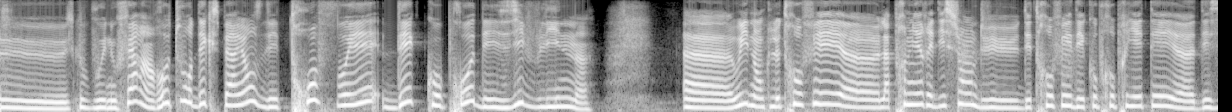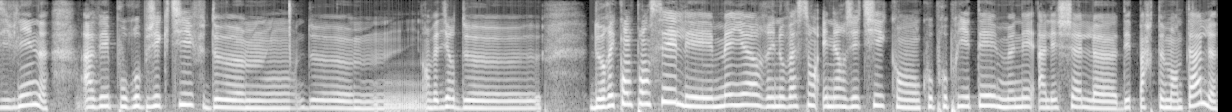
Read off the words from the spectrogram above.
est-ce que vous pouvez nous faire un retour d'expérience des trophées des copros des Yvelines? Euh, oui, donc le trophée, euh, la première édition des trophées des copropriétés euh, des Yvelines avait pour objectif de, de, on va dire de de récompenser les meilleures rénovations énergétiques en copropriété menées à l'échelle euh, départementale.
